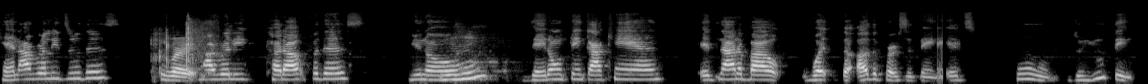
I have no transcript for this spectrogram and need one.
can I really do this? Right. Am I really cut out for this? You know, mm-hmm. they don't think I can. It's not about what the other person thinks. It's who do you think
